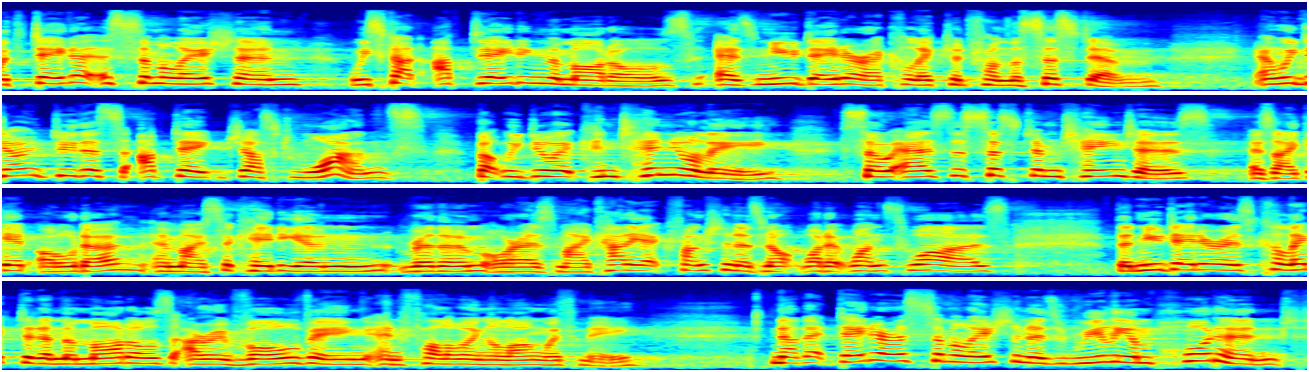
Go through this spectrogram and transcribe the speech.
With data assimilation, we start updating the models as new data are collected from the system. And we don't do this update just once, but we do it continually. So as the system changes, as I get older and my circadian rhythm or as my cardiac function is not what it once was, the new data is collected and the models are evolving and following along with me. Now, that data assimilation is really important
